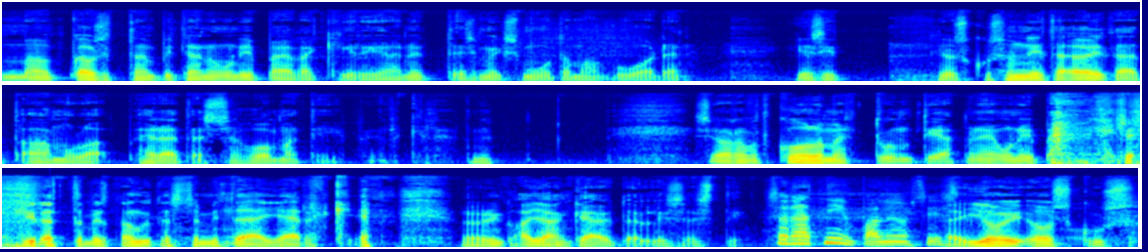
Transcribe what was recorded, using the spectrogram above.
mä oon kausittain pitänyt unipäiväkirjaa nyt esimerkiksi muutaman vuoden. Ja sitten joskus on niitä öitä, että aamulla herätessä huomatiin, perkele, nyt seuraavat kolme tuntia menee unipäiväkirjan kirjoittamista. Onko tässä mitään järkeä no, niin ajankäytöllisesti? Sä näet niin paljon siis Jo, joskus.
